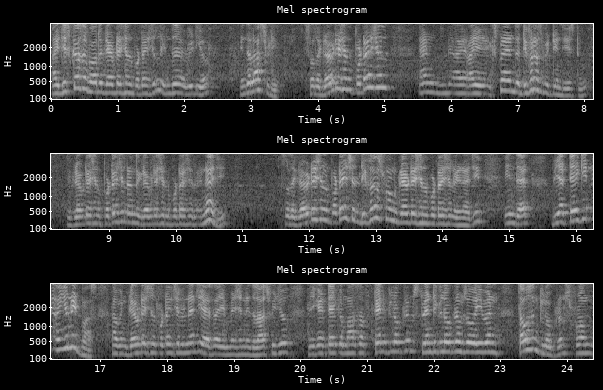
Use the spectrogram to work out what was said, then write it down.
I discussed about the gravitational potential in the video in the last video. So the gravitational potential and I, I explained the difference between these two the gravitational potential and the gravitational potential energy so the gravitational potential differs from gravitational potential energy in that we are taking a unit mass. Now in gravitational potential energy, as I mentioned in the last video, we can take a mass of 10 kilograms, 20 kilograms or even 1000 kilograms from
